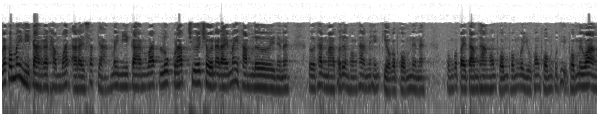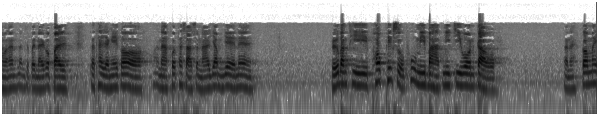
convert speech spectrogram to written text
แล้วก็ไม่มีการกระทำวัดอะไรสักอย่าง ไม่มีการวัดลุกรับเชื้อเชิญอะไรไม่ทำเลยเนี่ยนะเออท่านมาก็เรื่องของท่านไม่เห็นเกี่ยวกับผมเนี่ยนะผมก็ไปตามทางของผม ผมก็อยู่ของผมกุฏิผมไม่ว่างว่างั้นนั่นจะไปไหนก็ไป แต่ถ้าอย่างนี้ก็อนาคตพระศาสนาย่ำแย่แน่หรือบางทีพบภิกษุผู้มีบาทมีจีวรเก่า นะก็ไม่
